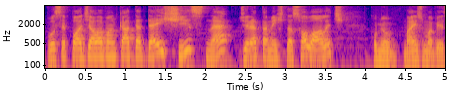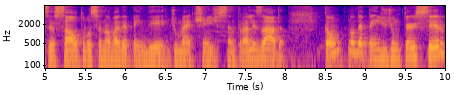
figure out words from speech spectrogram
você pode alavancar até 10x, né, diretamente da sua wallet. Como eu mais uma vez ressalto, você não vai depender de uma exchange centralizada. Então, não depende de um terceiro,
